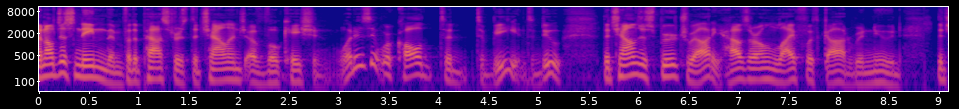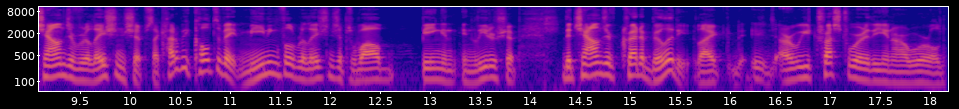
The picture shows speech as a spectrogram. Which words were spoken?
and I'll just name them for the pastors the challenge of vocation. What is it we're called to, to be and to do? The challenge of spirituality. How's our own life with God renewed? The challenge of relationships. Like, how do we cultivate meaningful relationships while being in, in leadership, the challenge of credibility. Like, are we trustworthy in our world?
